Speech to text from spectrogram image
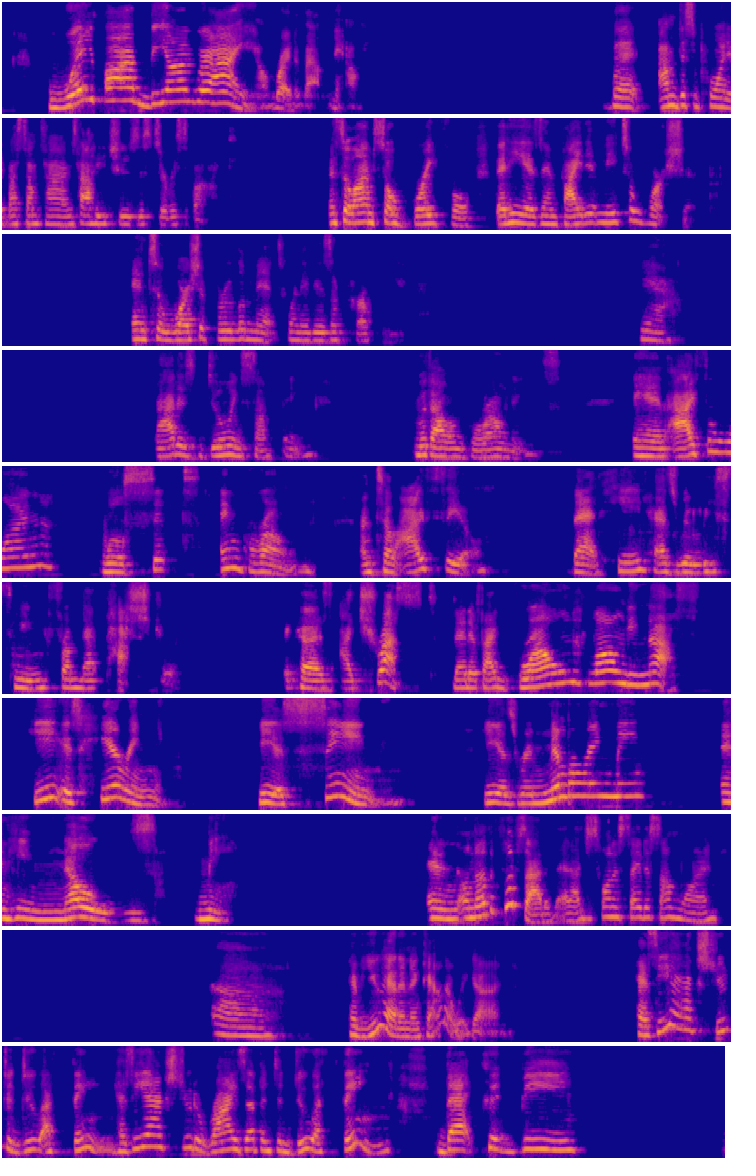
way far beyond where I am right about now. But I'm disappointed by sometimes how He chooses to respond. And so I'm so grateful that He has invited me to worship and to worship through lament when it is appropriate. Yeah. God is doing something with our groanings. And I, for one, will sit and groan until I feel that He has released me from that posture. Because I trust that if I groan long enough, He is hearing me he is seeing me. He is remembering me and he knows me. And on the other flip side of that, I just want to say to someone, uh, have you had an encounter with God? Has he asked you to do a thing? Has he asked you to rise up and to do a thing that could be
